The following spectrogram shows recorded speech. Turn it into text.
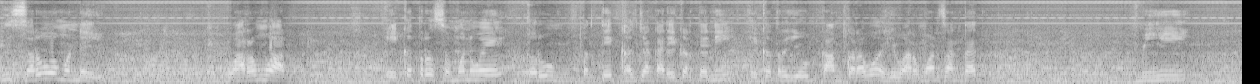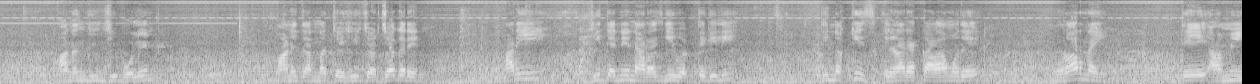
ही सर्व मंडळी वारंवार एकत्र समन्वय करून प्रत्येक खालच्या कार्यकर्त्यांनी एकत्र येऊन काम करावं हे वारंवार सांगतात मीही आनंदजींशी बोलेन आणि त्यांनाच्याशी चर्चा करेन. आणि जी त्यांनी नाराजगी व्यक्त केली ती नक्कीच येणाऱ्या काळामध्ये होणार नाही. ते आम्ही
